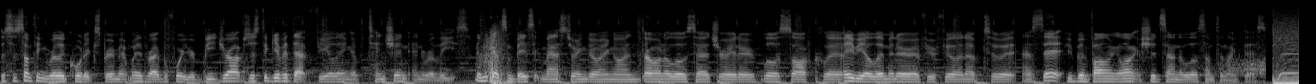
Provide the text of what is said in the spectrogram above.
This is something really cool to experiment with right before your beat drops, just to give it that feeling of tension and release. Then we got some basic mastering going on. Throw in a little saturator, a little soft clip, maybe a limiter if you're feeling up to it. That's it. If you've been following along, it should sound a little something like this.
